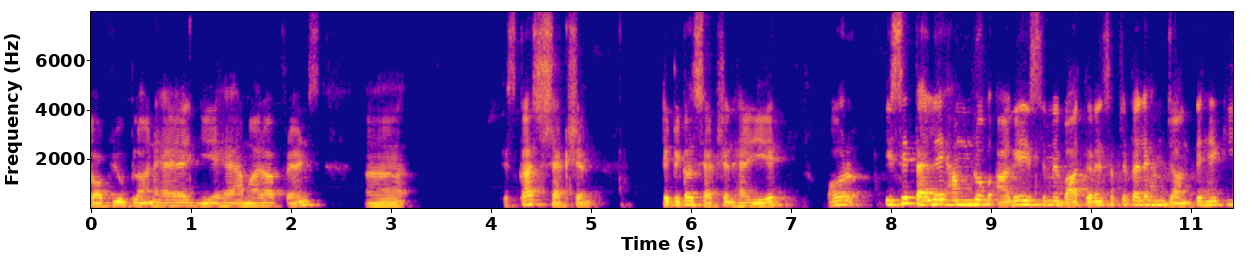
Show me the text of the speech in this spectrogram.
टॉप व्यू प्लान है, ये है हमारा फ्रेंड्स इसका सेक्शन टिपिकल सेक्शन है ये। और इससे पहले हम लोग आगे इससे में बात करें सबसे पहले हम जानते हैं कि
